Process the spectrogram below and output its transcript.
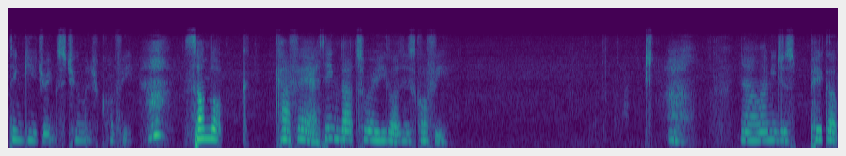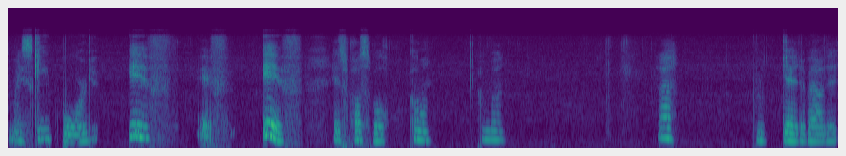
Think he drinks too much coffee. Sunblock Cafe. I think that's where he got his coffee. now let me just pick up my skateboard. If, if, if it's possible. Come on. Come on. Ah. Forget about it.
